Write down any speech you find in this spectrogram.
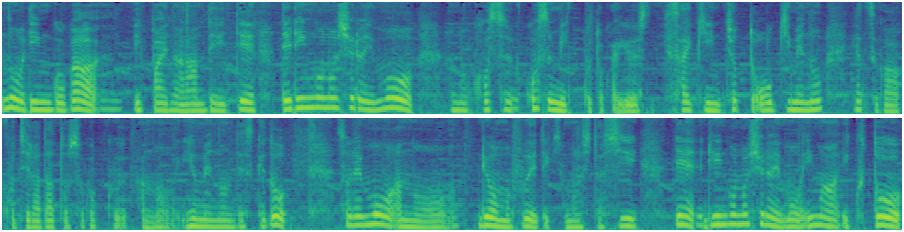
のリンゴがいっぱい並んでいてでリンゴの種類もあのコスコスミックとかいう最近ちょっと大きめのやつがこちらだとすごくあの有名なんですけどそれもあの量も増えてきましたしでリンゴの種類も今行くと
